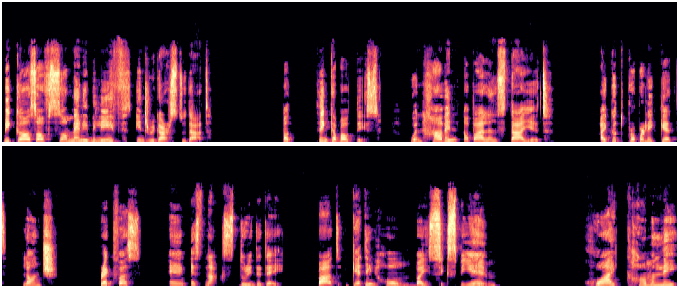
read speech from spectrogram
because of so many beliefs in regards to that. Think about this. When having a balanced diet, I could properly get lunch, breakfast, and snacks during the day. But getting home by 6 p.m., quite commonly,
